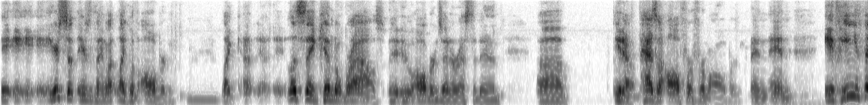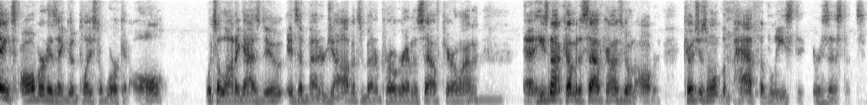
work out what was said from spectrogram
it, it, here's some, here's the thing. Like, like with Auburn, like uh, uh, let's say Kendall Briles, who, who Auburn's interested in, uh, you know, has an offer from Auburn, and and if he thinks Auburn is a good place to work at all, which a lot of guys do, it's a better job, it's a better program than South Carolina. Uh, he's not coming to South Carolina; he's going to Auburn. Coaches want the path of least resistance.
